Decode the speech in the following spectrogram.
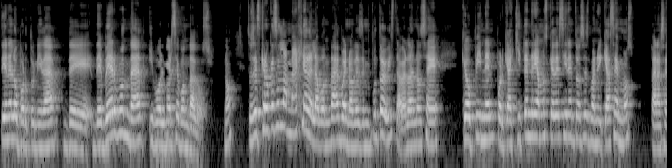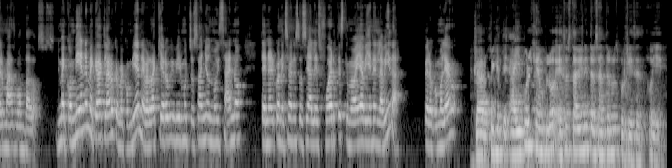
tiene la oportunidad de, de ver bondad y volverse bondadoso. ¿No? Entonces creo que esa es la magia de la bondad, bueno, desde mi punto de vista, ¿verdad? No sé qué opinen, porque aquí tendríamos que decir entonces, bueno, ¿y qué hacemos para ser más bondadosos? Me conviene, me queda claro que me conviene, ¿verdad? Quiero vivir muchos años muy sano, tener conexiones sociales fuertes, que me vaya bien en la vida, pero ¿cómo le hago? Claro, fíjate, ahí por ejemplo, eso está bien interesante, Luz, porque dices, oye,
